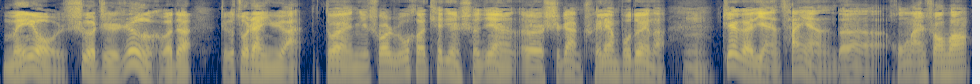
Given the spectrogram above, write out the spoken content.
没有设置任何的这个作战预案。对，你说如何贴近实践呃实战锤炼部队呢？嗯这个演参演的红蓝双方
